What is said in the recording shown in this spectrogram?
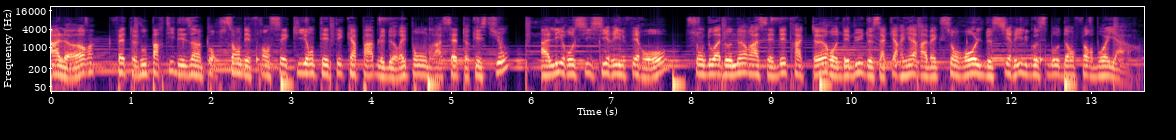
Alors, faites-vous partie des 1% des Français qui ont été capables de répondre à cette question? À lire aussi Cyril Ferraud, son doigt d'honneur à ses détracteurs au début de sa carrière avec son rôle de Cyril Gosbo dans Fort Boyard.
